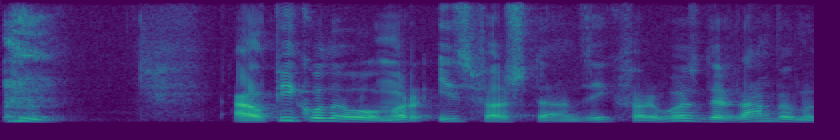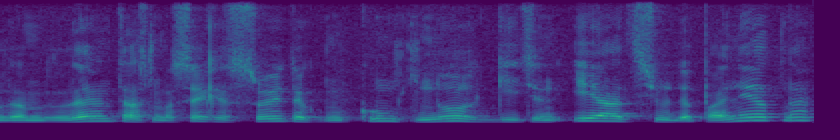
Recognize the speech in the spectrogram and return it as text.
Алпикула омор из фарштанзик фарвоздер Рамбам лернт асмасехе суета кумт ног Гитин. И отсюда понятно,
